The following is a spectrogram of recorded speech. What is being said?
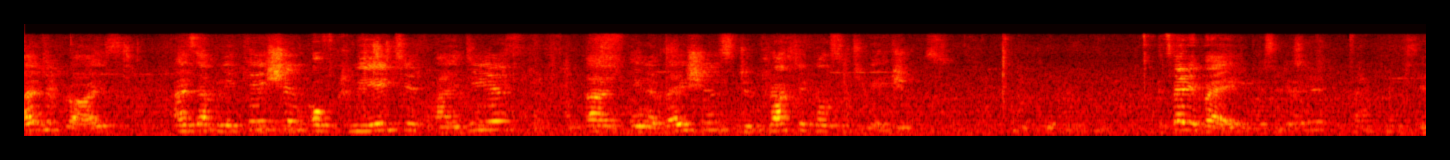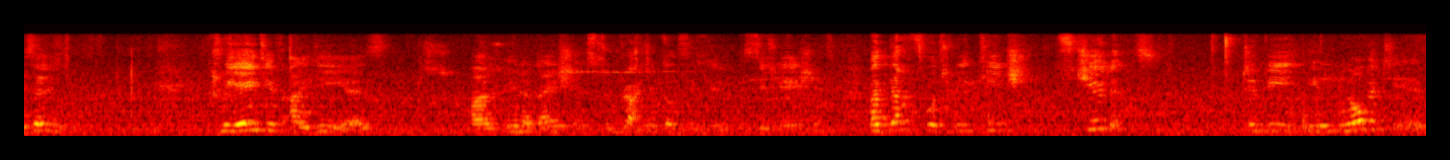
enterprise as application of creative ideas and innovations to practical situations. Very vague, isn't it? Is it? Creative ideas and innovations to practical situations. But that's what we teach students, to be innovative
